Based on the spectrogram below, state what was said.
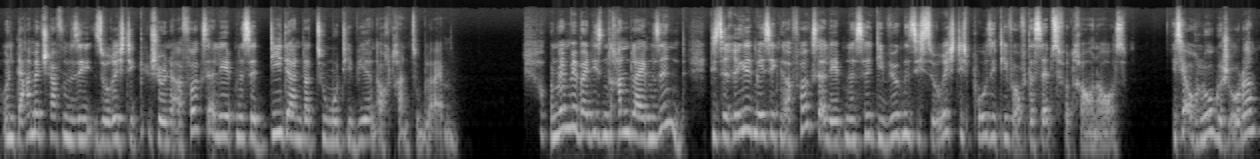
und damit schaffen sie so richtig schöne Erfolgserlebnisse, die dann dazu motivieren, auch dran zu bleiben. Und wenn wir bei diesem Dranbleiben sind, diese regelmäßigen Erfolgserlebnisse, die wirken sich so richtig positiv auf das Selbstvertrauen aus. Ist ja auch logisch, oder?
